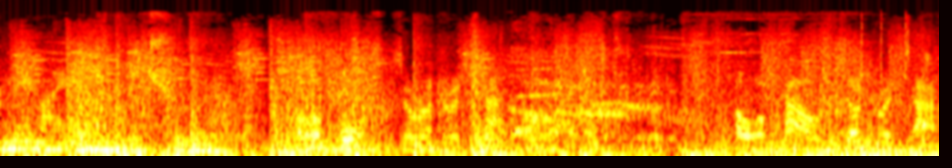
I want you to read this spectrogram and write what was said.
May my aim be true. Our forces are under attack. Our town is under attack.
